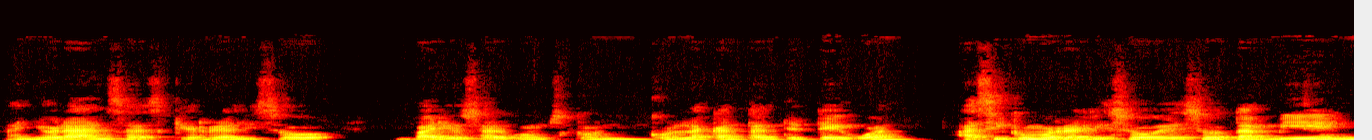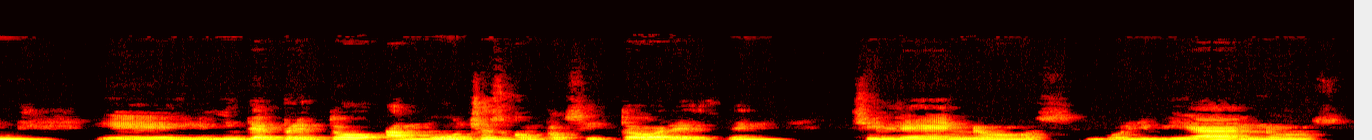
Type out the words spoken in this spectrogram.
Añoranzas que realizó varios álbumes con, con la cantante Tegua. Así como realizó eso, también eh, interpretó a muchos compositores de chilenos, bolivianos,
